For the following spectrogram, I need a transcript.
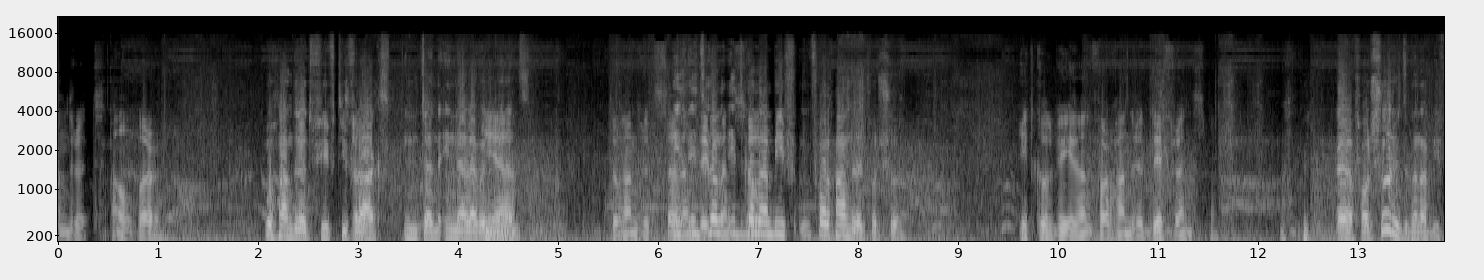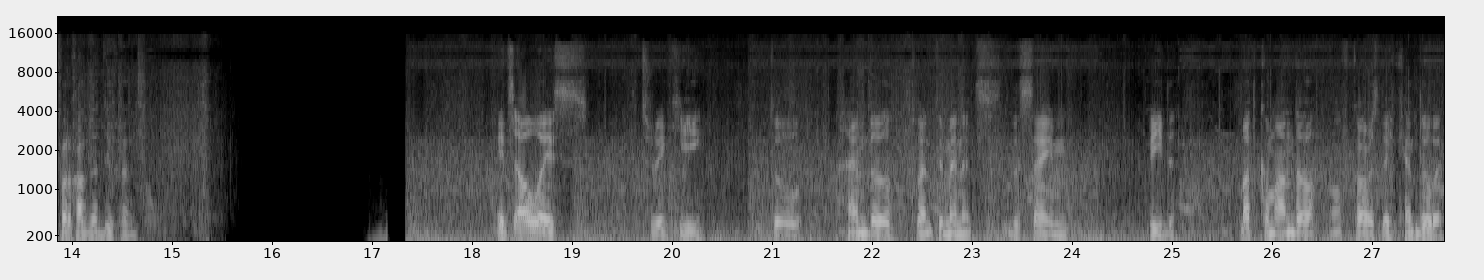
200 over. 250 So- frags in 10, in 11 Yeah. minutes. 207 It, it's gonna it's so gonna be 400 for sure. It could be even 400 difference. Yeah, for sure it's gonna be 400 difference. It's always tricky to handle 20 minutes the same speed. But Commando, of course, they can do it.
